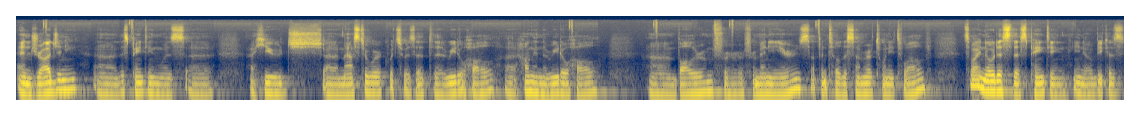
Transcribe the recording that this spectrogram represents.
Androgyny. Uh, this painting was uh, a huge uh, masterwork, which was at the Rideau Hall, uh, hung in the Rideau Hall um, ballroom for, for many years, up until the summer of 2012. So I noticed this painting, you know, because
